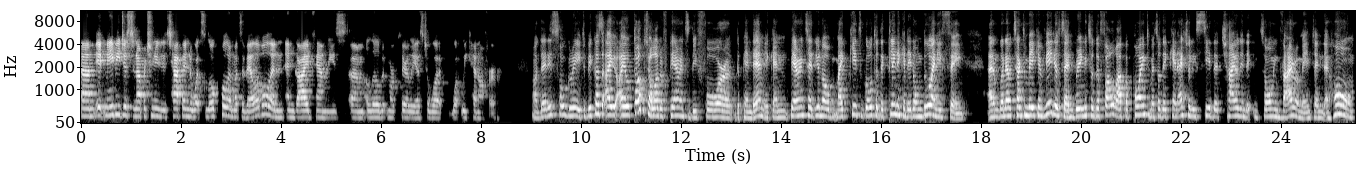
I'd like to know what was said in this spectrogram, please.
um, it may be just an opportunity to tap into what's local and what's available, and and guide families um, a little bit more clearly as to what what we can offer. Oh, that is so great because I, I talked to a lot of parents before the pandemic, and parents said, you know, my kids go to the clinic and they don't do anything. And I'm going to start to making videos and bring it to the follow up appointment so they can actually see the child in the, its own environment and at home.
